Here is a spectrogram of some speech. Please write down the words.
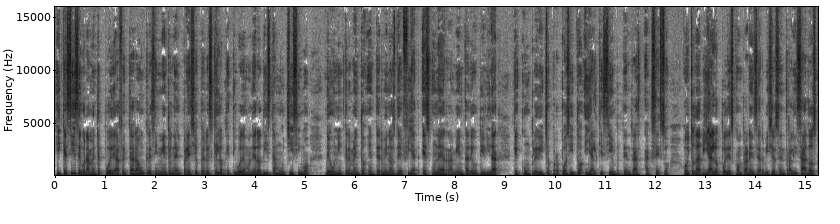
y que sí seguramente puede afectar a un crecimiento en el precio, pero es que el objetivo de Monero dista muchísimo de un incremento en términos de fiat. Es una herramienta de utilidad que cumple dicho propósito y al que siempre tendrás acceso. Hoy todavía lo puedes comprar en servicios centralizados,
